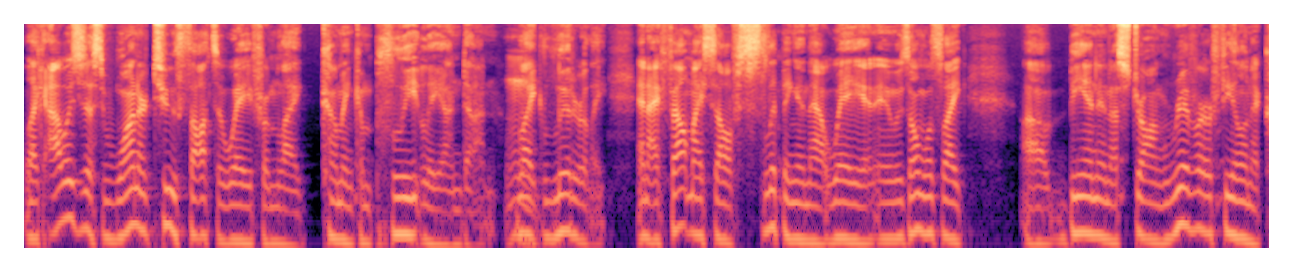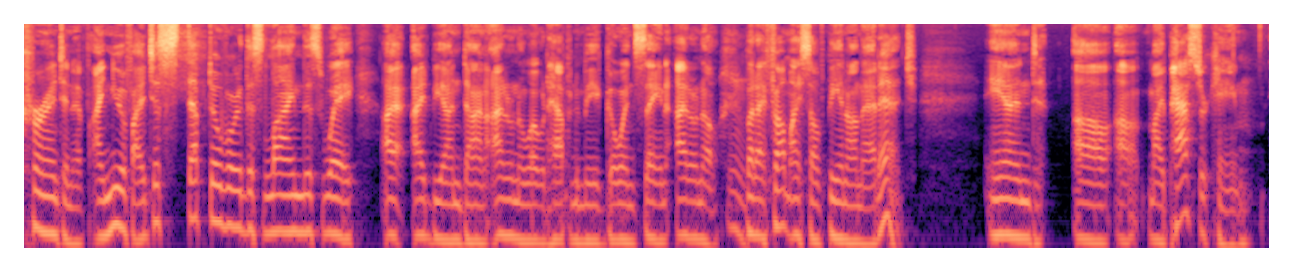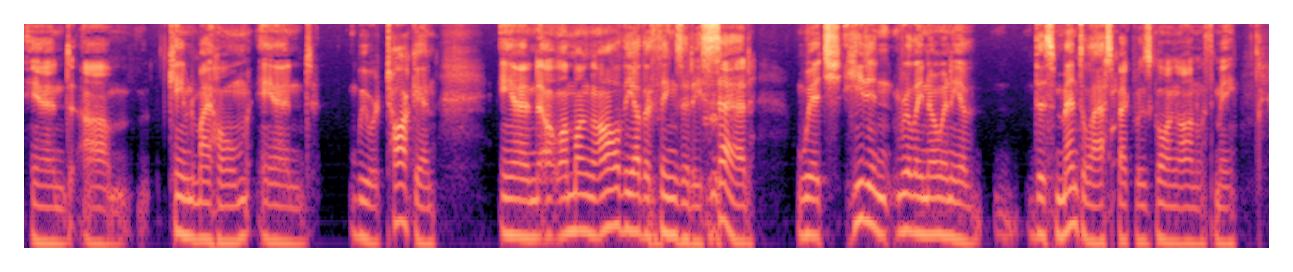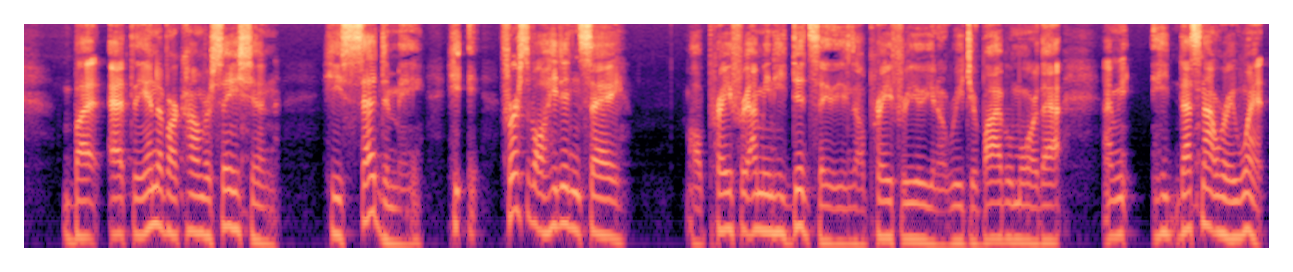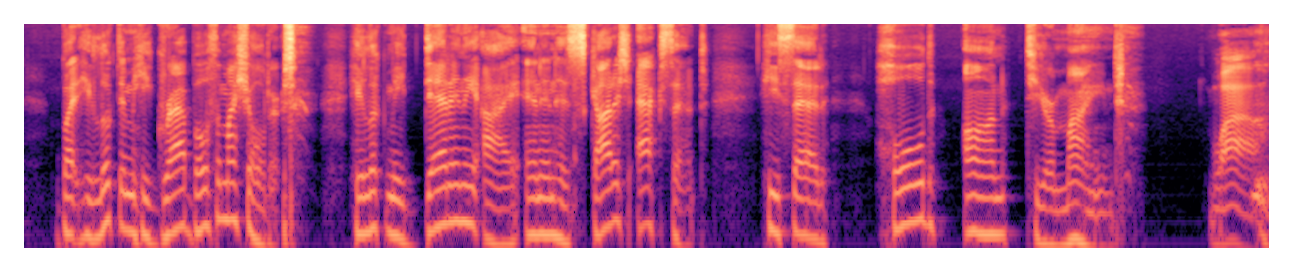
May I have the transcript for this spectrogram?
like I was just one or two thoughts away from like coming completely undone, Mm. like literally. And I felt myself slipping in that way. And it was almost like uh, being in a strong river, feeling a current. And if I knew if I just stepped over this line this way, I, I'd be undone. I don't know what would happen to me, go insane. I don't know. Mm. But I felt myself being on that edge. And uh, uh, my pastor came and um, came to my home and we were talking. And uh, among all the other things that he said, which he didn't really know any of this mental aspect was going on with me. But at the end of our conversation, he said to me, he first of all, he didn't say, I'll pray for you. I mean, he did say these, I'll pray for you, you know, read your Bible more, that. I mean, he that's not where he went. But he looked at me, he grabbed both of my shoulders. he looked me dead in the eye, and in his Scottish accent, he said, Hold on to your mind. Wow.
